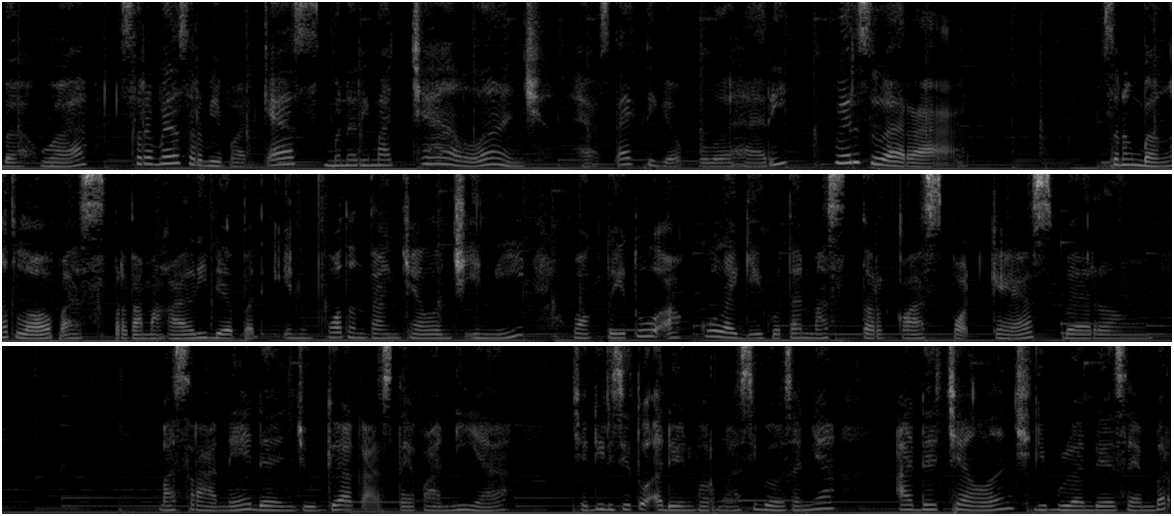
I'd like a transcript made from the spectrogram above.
bahwa serba-serbi podcast menerima challenge hashtag 30 hari bersuara. Seneng banget loh pas pertama kali dapat info tentang challenge ini. Waktu itu aku lagi ikutan masterclass podcast bareng Mas Rane dan juga Kak Stefani ya. Jadi di situ ada informasi bahwasannya ada challenge di bulan Desember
